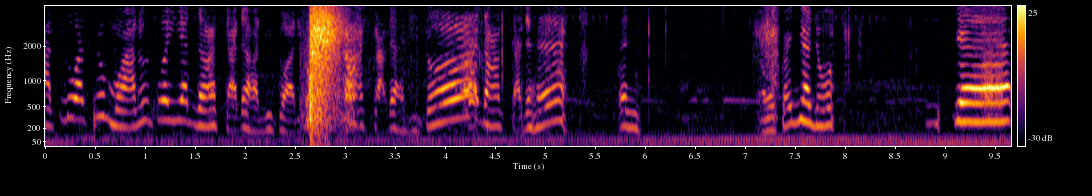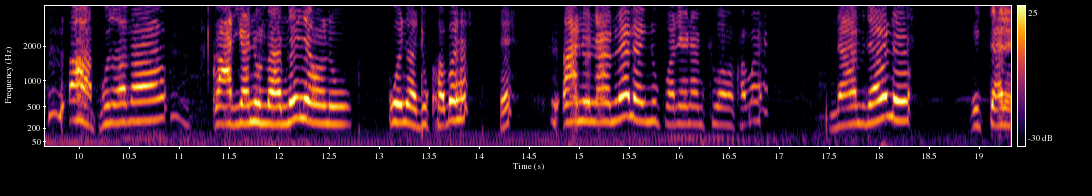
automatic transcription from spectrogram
આટલું આટલું મારું તો અહીંયા દાંત કાઢે હજુ તો દાંત કાઢે હજુ તો દાંત કાઢે હે? હવે કઈ દેજો કે આ પુરાના કાર્યનું નામ નહીં લેવાનું. કોઈને હજુ ખબર હે? હે? આનું નામ લે ને એનું પરિણામ શું આવે ખબર નામ લે ને વિચારે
